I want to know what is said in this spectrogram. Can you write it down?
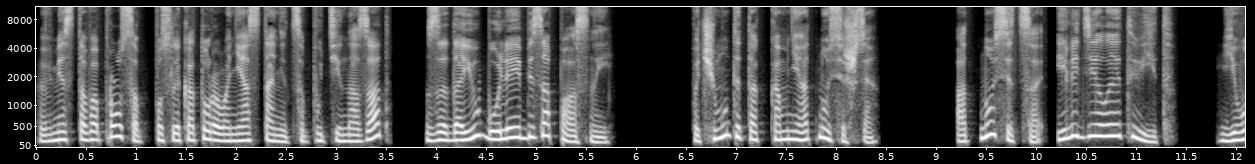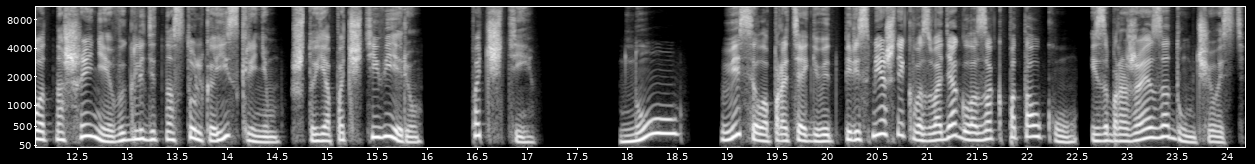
вместо вопроса, после которого не останется пути назад, задаю более безопасный? Почему ты так ко мне относишься? Относится или делает вид? Его отношение выглядит настолько искренним, что я почти верю. Почти. Ну, весело протягивает пересмешник, возводя глаза к потолку, изображая задумчивость.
